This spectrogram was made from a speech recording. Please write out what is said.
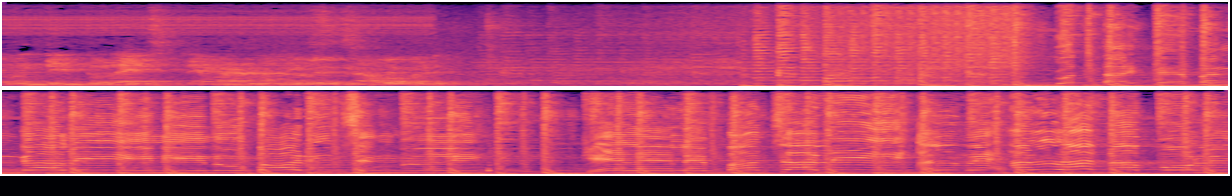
ಮುಂದಿನ ಟೂ ಲೈನ್ಸ್ ಪ್ಲೇ ಮಾಡೋಣ ಮಾಡಿ. ಗೊತ್ತಾಯ್ತೆ ಬಂಗಾಲಿ ನೀನು ಬಾರಿ ಚೆಂಗುಲ್ಲಿ ಕೇಳಲೆ ಪಾಂಚಾಲಿ ಅಲ್ವೇ ಅಲ್ಲ ನಾಪೋಳಿ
